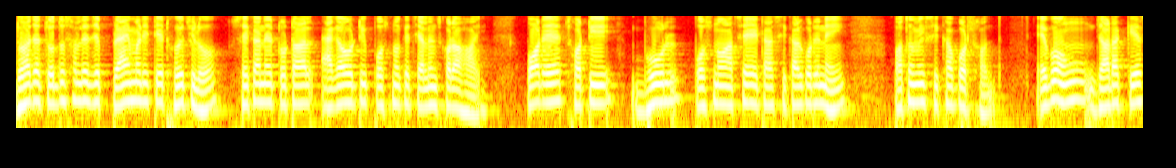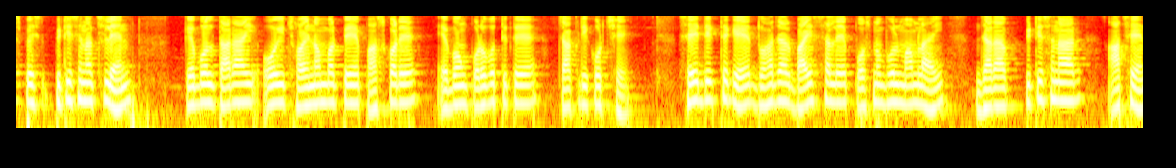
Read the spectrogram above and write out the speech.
দু হাজার চোদ্দ সালে যে প্রাইমারি টেট হয়েছিল, সেখানে টোটাল এগারোটি প্রশ্নকে চ্যালেঞ্জ করা হয়। পরে ছটি ভুল প্রশ্ন আছে, এটা স্বীকার করে নেই। প্রাথমিক শিক্ষা পর্ষদ। এবং যারা কেস পিটিশনার ছিলেন, কেবল তারাই ওই ছয় নম্বর পেয়ে পাস করে এবং পরবর্তীতে চাকরি করছে। সেই দিক থেকে দু হাজার বাইশ সালে প্রশ্নভুল মামলায় যারা পিটিশনার আছেন,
